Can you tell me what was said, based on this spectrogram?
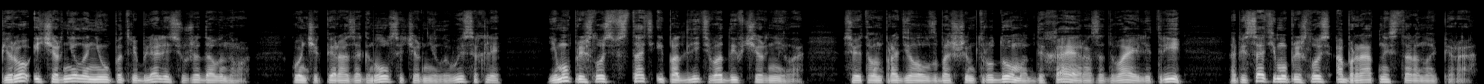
Перо и чернила не употреблялись уже давно. Кончик пера загнулся, чернила высохли. Ему пришлось встать и подлить воды в чернила. Все это он проделал с большим трудом, отдыхая раза два или три, а писать ему пришлось обратной стороной пера.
